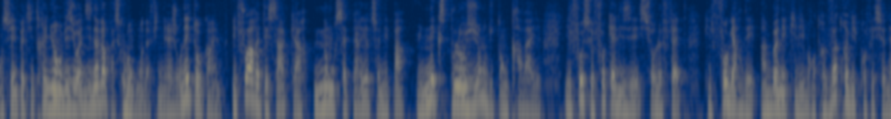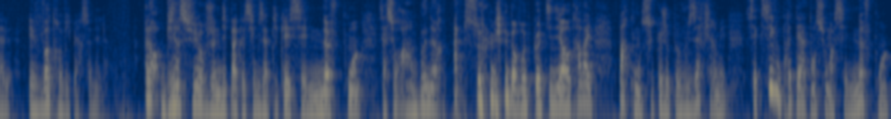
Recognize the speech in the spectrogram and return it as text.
on se fait une petite réunion en visio à 19h parce que bon, on a fini la journée tôt quand même. Il faut arrêter ça car non, cette période ce n'est pas une explosion du temps de travail. Il faut se focaliser sur le fait qu'il faut garder un bon équilibre entre votre vie professionnelle et votre vie personnelle. Alors, bien sûr, je ne dis pas que si vous appliquez ces 9 points, ça sera un bonheur absolu dans votre quotidien au travail. Par contre, ce que je peux vous affirmer, c'est que si vous prêtez attention à ces 9 points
